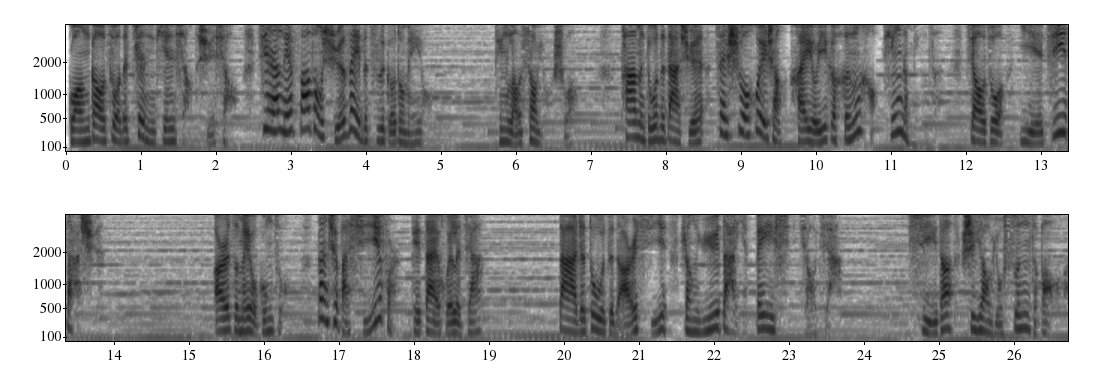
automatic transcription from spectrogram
广告做的震天响的学校，竟然连发放学位的资格都没有。听老校友说。他们读的大学在社会上还有一个很好听的名字，叫做“野鸡大学”。儿子没有工作，但却把媳妇儿给带回了家。大着肚子的儿媳让于大爷悲喜交加，喜的是要有孙子抱了，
